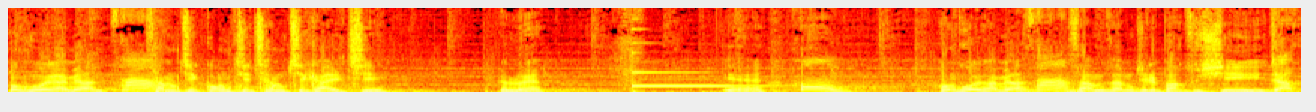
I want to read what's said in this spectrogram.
홍콩에 가면 삼. 삼치, 꽁치, 참치, 갈치. 별로예요? 예. 홍. 홍콩에 가면 삼. 삼삼칠 박수 시작.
